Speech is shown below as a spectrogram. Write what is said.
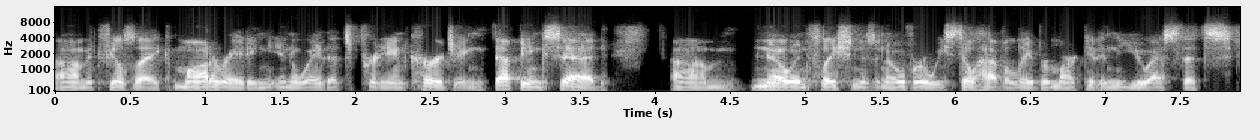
um, it feels like moderating in a way that's pretty encouraging. That being said, um, no, inflation isn't over. We still have a labor market in the U.S. that's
